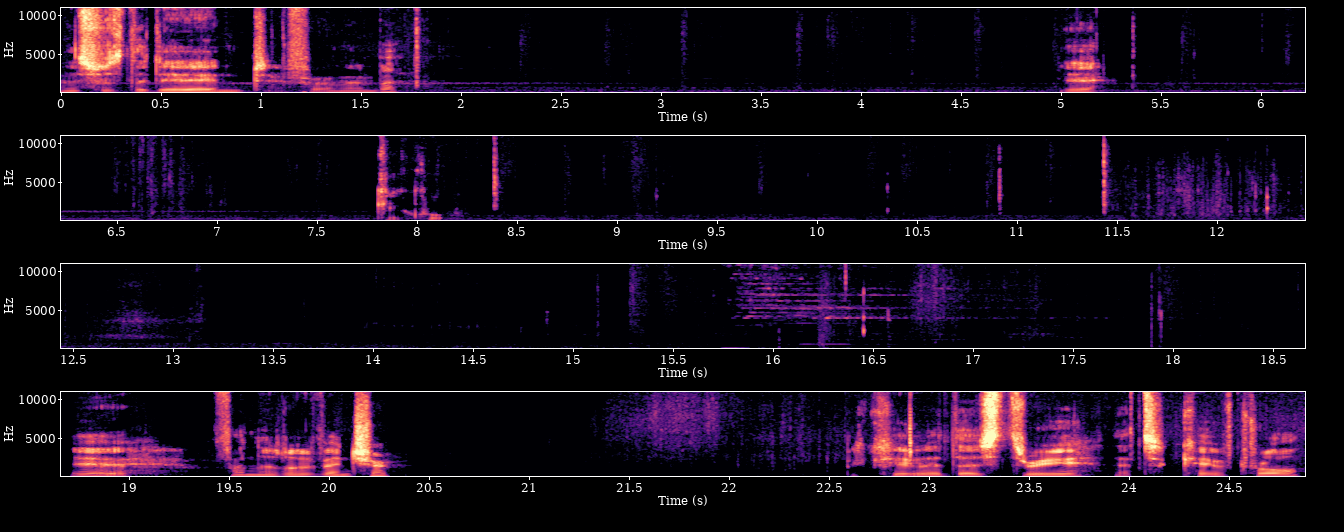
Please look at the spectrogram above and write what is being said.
This was the dead end, if I remember. Yeah. Okay, cool. Yeah, fun little adventure. We cleared those three. That's a cave troll.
